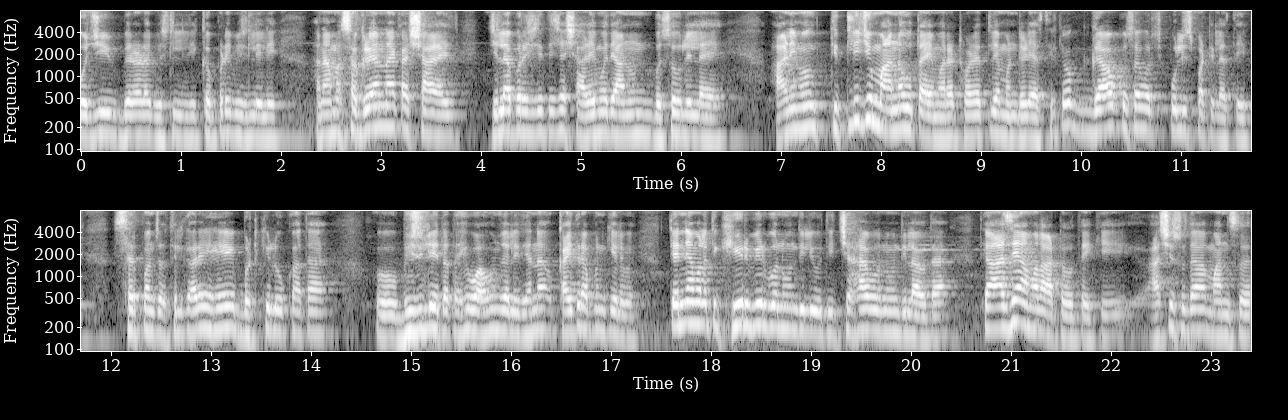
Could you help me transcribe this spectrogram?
ओजी बिराडा भिजलेली कपडे भिजलेले आणि आम्हा सगळ्यांना एका शाळेत जिल्हा परिषदेच्या शाळेमध्ये आणून बसवलेलं आहे. आणि मग तिथली जी मानवता आहे मराठवाड्यातल्या मंडळी असतील किंवा गाव कसावरचे पोलीस पाटील असतील सरपंच असतील की अरे हे भटके लोक आता भिजले भिजलेत आता हे वाहून झाले ह्यांना काहीतरी आपण केलं पाहिजे. त्यांनी आम्हाला ती खीर बीर बनवून दिली होती चहा बनवून दिला होता. ते आजही आम्हाला आठवतं आहे की अशी सुद्धा माणसं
